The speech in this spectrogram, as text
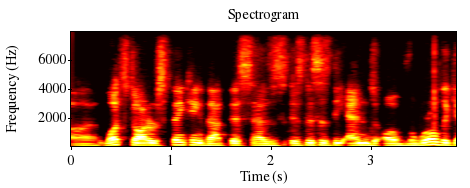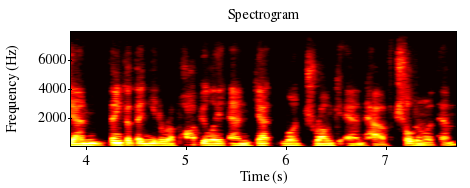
Uh, Lot's daughters, thinking that this has is this is the end of the world again, think that they need to repopulate and get Lot drunk and have children with him.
